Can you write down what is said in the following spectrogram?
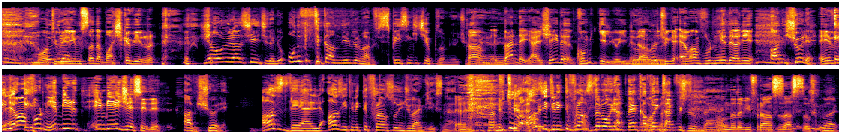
Monty Williams'a da başka bir... ya o biraz şey için hani onu bir tık anlayabiliyorum abi. Spacing hiç yapılamıyor çünkü. Tamam yani. ben de yani şey de komik geliyor yine doğru, de Çünkü Evan Fournier de hani... Abi şöyle. Ev, el, Evan el, Fournier bir NBA cesedi. Abi şöyle. Az değerli, az yetenekli Fransız oyuncu vermeyeceksin abi. abi bütün az yetenekli Fransızları oynatmaya kafayı onda, takmış durumda yani. Onda da bir Fransız hastalığı var.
